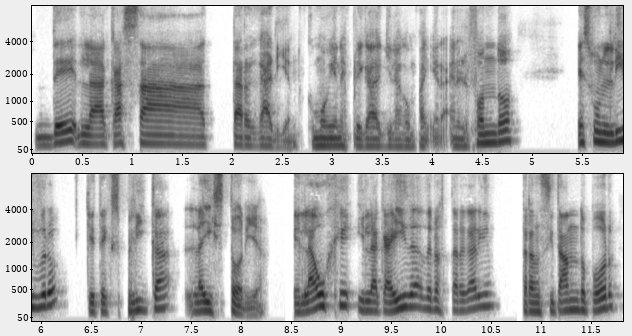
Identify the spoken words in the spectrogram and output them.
de la casa Targaryen, como bien explicada aquí la compañera. En el fondo, es un libro que te explica la historia, el auge y la caída de los Targaryen, transitando por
